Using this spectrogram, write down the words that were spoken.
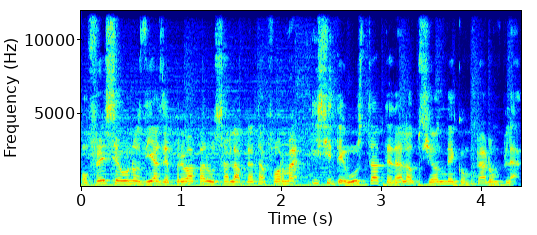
Ofrece unos días de prueba para usar la plataforma y si te gusta te da la opción de comprar un plan.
